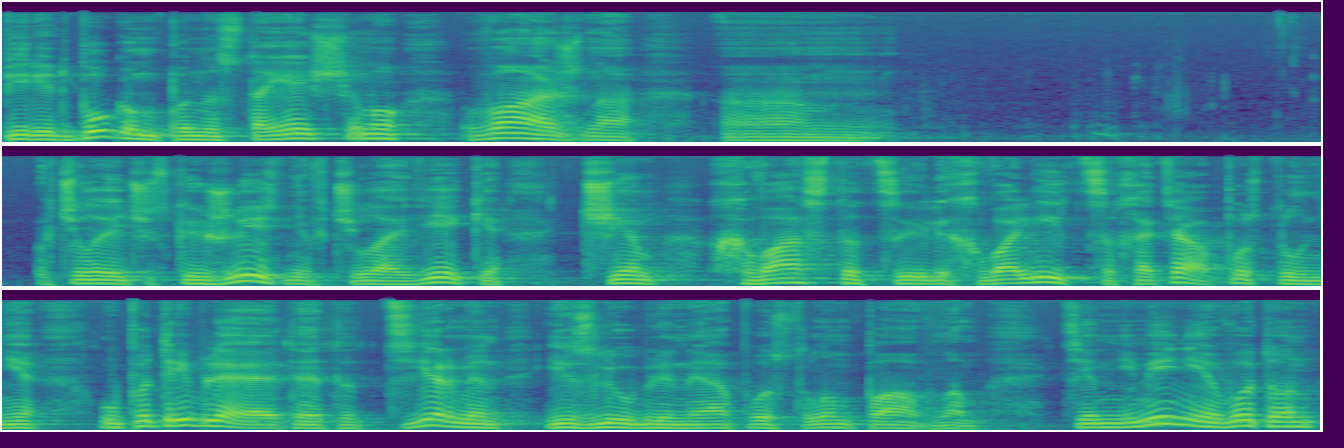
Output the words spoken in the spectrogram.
перед Богом по-настоящему важно в человеческой жизни, в человеке, чем хвастаться или хвалиться, хотя апостол не употребляет этот термин, излюбленный апостолом Павлом. Тем не менее, вот он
